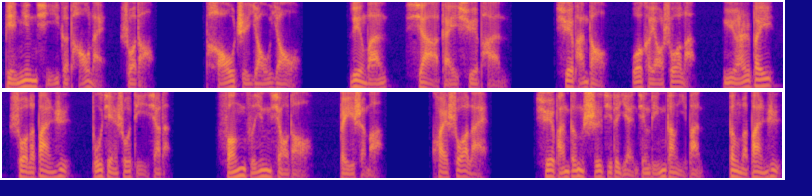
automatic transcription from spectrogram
便拈起一个桃来说道：“桃之夭夭。”令完，下该薛蟠。薛蟠道：“我可要说了。女儿悲，说了半日，不见说底下的。”冯子英笑道：“悲什么？快说来。”薛蟠登时急的眼睛铃铛一般，瞪了半日，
